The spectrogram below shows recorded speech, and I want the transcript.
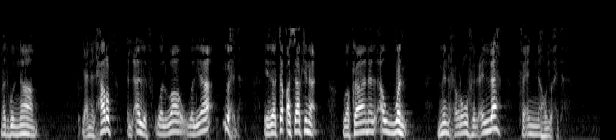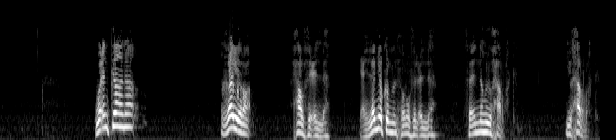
ما تقول نام. يعني الحرف الألف والواو والياء يحذف. إذا التقى ساكنان وكان الأول من حروف العلة فإنه يحذف. وإن كان غير حرف علة يعني لم يكن من حروف العلة فإنه يحرك. يحرك.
